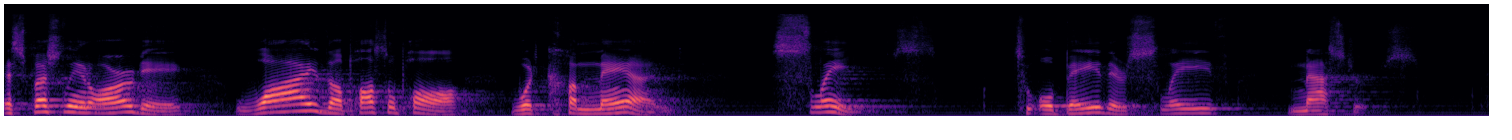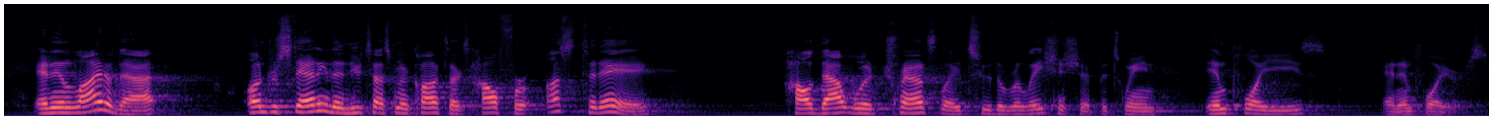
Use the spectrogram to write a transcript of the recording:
especially in our day, why the Apostle Paul would command slaves to obey their slave masters. And in light of that, understanding the New Testament context, how for us today, how that would translate to the relationship between employees and employers.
